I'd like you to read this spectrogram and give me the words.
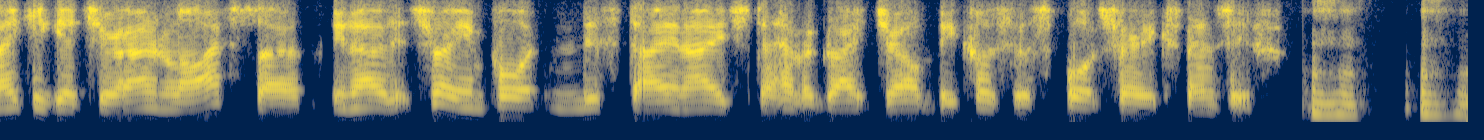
make you get your own life. So, you know, it's very important in this day and age to have a great job because the sport's very expensive. Mm-hmm. Mm-hmm.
